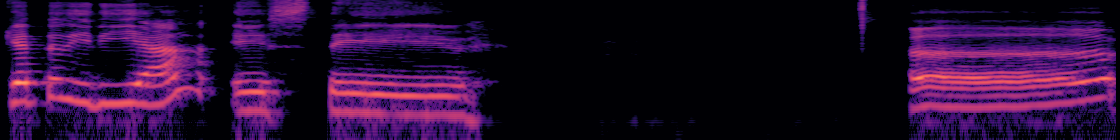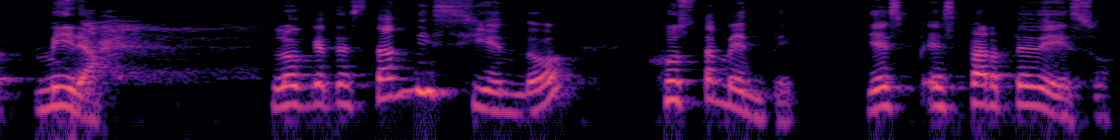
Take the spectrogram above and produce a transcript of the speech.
¿qué te diría? Este... Ah, mira, lo que te están diciendo justamente es, es parte de eso.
